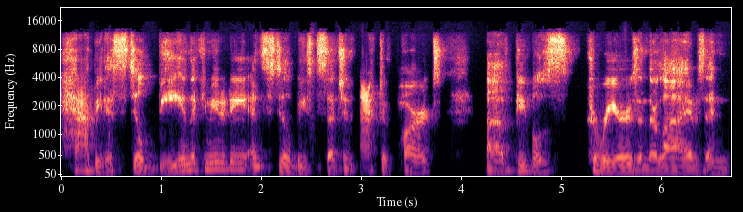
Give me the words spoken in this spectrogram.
happy to still be in the community and still be such an active part of people's careers and their lives and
